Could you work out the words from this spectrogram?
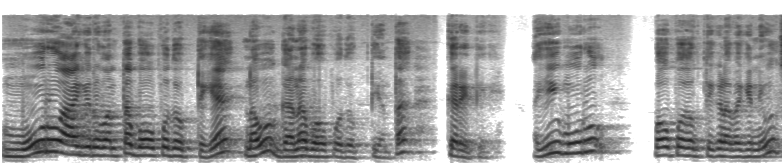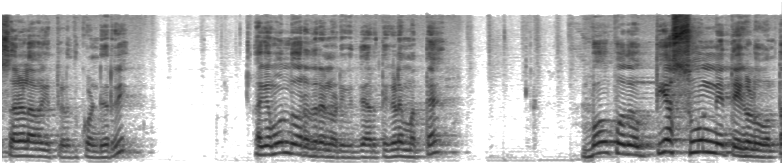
ಮೂರು ಆಗಿರುವಂಥ ಬಹುಪದೋಕ್ತಿಗೆ ನಾವು ಘನ ಬಹುಪದೋಕ್ತಿ ಅಂತ ಕರಿತೀವಿ. ಈ ಮೂರು ಬಹುಪದೋಕ್ತಿಗಳ ಬಗ್ಗೆ ನೀವು ಸರಳವಾಗಿ ತಿಳಿದುಕೊಂಡಿರ್ರಿ. ಹಾಗೆ ಮುಂದುವರೆದ್ರೆ ನೋಡಿ ವಿದ್ಯಾರ್ಥಿಗಳೇ, ಮತ್ತೆ ಬಹುಪದೋಕ್ತಿಯ ಶೂನ್ಯತೆಗಳು ಅಂತ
